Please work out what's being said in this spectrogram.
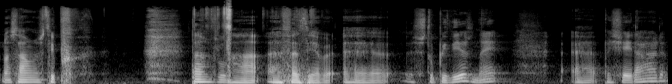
Nós estávamos tipo. estávamos lá a fazer uh, estupidez, né? Uh, para cheirar.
